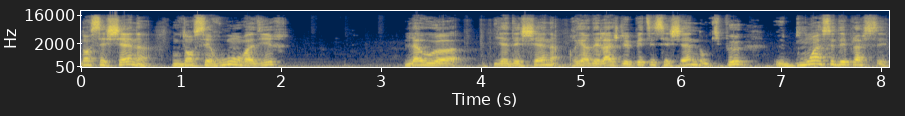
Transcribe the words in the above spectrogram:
dans ces chaînes, donc dans ces roues, on va dire. Là où euh, il y a des chaînes. Regardez, là, je vais péter ces chaînes, donc il peut moins se déplacer.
